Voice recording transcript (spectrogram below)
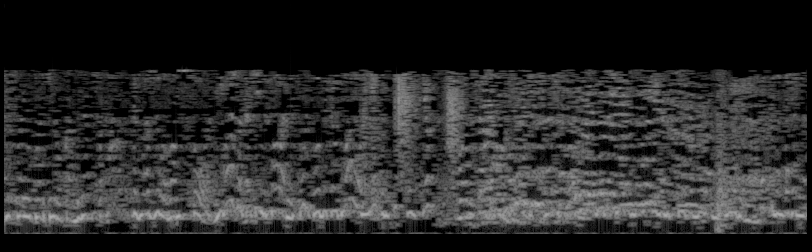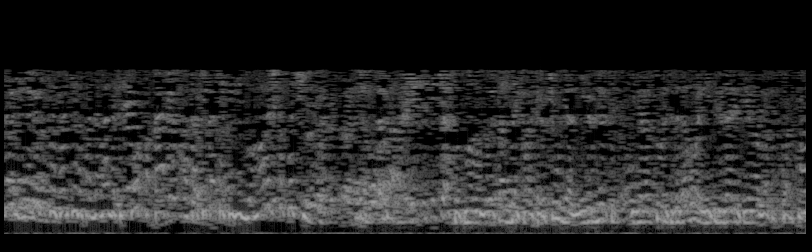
за свою квартиру как бы. Я предложила вам что? Неважно, какими словами. Пусть вот эти вот мама мне присутствует всех во всяком. Квартиру продала до тех пор, пока сертификаты перейду. Мало что случится. Тут мама говорит, отдай квартиру. Почему я не вернете, не расторите договор и не передарите ее назад в квартиру? А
